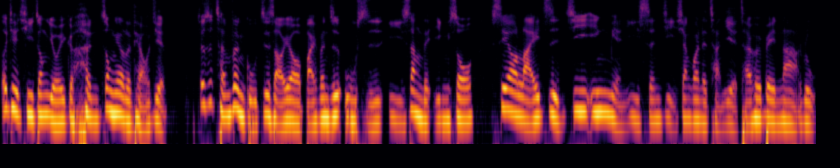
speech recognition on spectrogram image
而且其中有一个很重要的条件，就是成分股至少要百分之五十以上的营收是要来自基因免疫生技相关的产业才会被纳入。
